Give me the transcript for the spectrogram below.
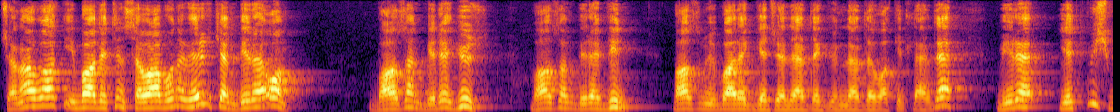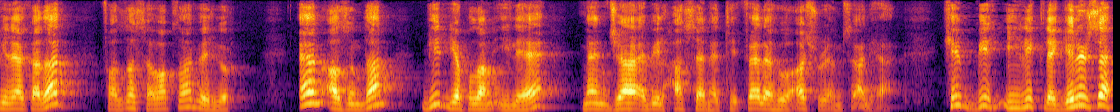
Cenab-ı Hak ibadetin sevabını verirken bire on, bazen bire yüz, bazen bire bin, bazı mübarek gecelerde, günlerde, vakitlerde bire yetmiş bine kadar fazla sevaplar veriyor. En azından bir yapılan iyiliğe men ca'e bil haseneti felehu aşru emsaliha. Kim bir iyilikle gelirse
